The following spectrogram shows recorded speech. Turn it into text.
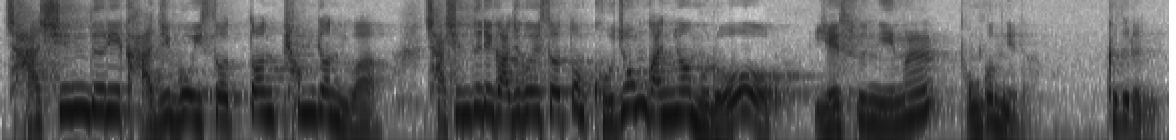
자신들이 가지고 있었던 편견과 자신들이 가지고 있었던 고정관념으로 예수님을 본 겁니다. 그들은.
